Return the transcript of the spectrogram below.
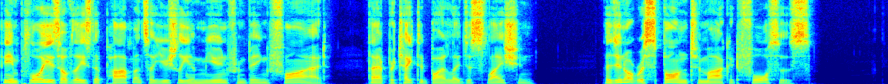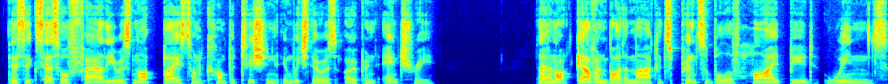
The employees of these departments are usually immune from being fired. They are protected by legislation. They do not respond to market forces. Their success or failure is not based on competition in which there is open entry. They are not governed by the market's principle of high bid wins.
